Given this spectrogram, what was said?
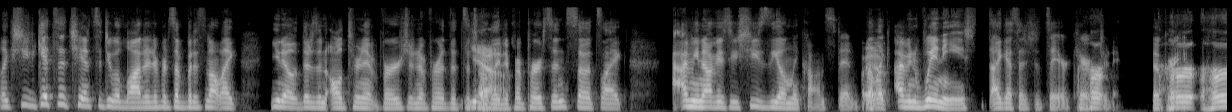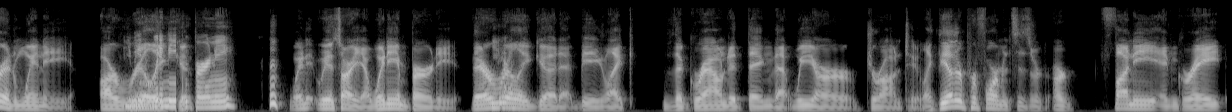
Like she gets a chance to do a lot of different stuff, but it's not like, you know, there's an alternate version of her that's a totally different person. So it's like, I mean, obviously she's the only constant, but Yeah. like, I mean, Winnie, I guess I should say her character Her- name. So her her and Winnie are You really Winnie good. and Bernie. Winnie, we, sorry, yeah, Winnie and Bernie. They're Yeah. really good at being like the grounded thing that we are drawn to. Like the other performances are, are funny and great,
